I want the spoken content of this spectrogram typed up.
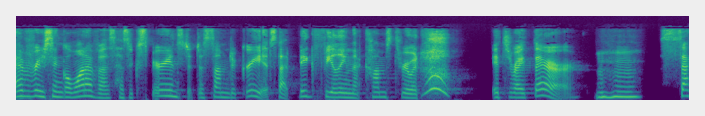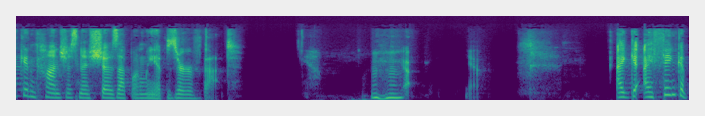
Every single one of us has experienced it to some degree. It's that big feeling that comes through and it's right there. Mm-hmm. Second consciousness shows up when we observe that. Mm-hmm. I, I think a,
